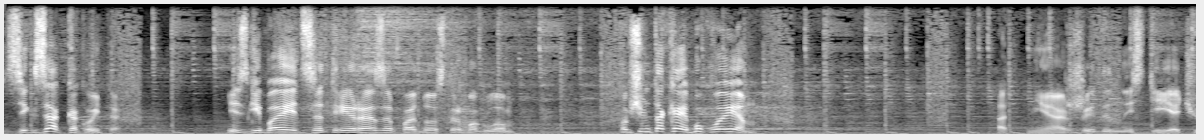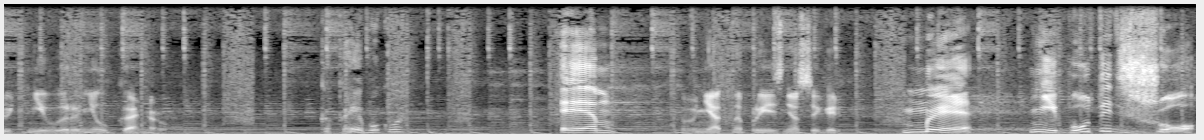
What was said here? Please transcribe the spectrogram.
Зигзаг какой-то. Изгибается три раза под острым углом. В общем, такая буква «М». От неожиданности я чуть не выронил камеру. «Какая буква?» «М», — внятно произнес Игорь. «М, не путать с ЖО.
